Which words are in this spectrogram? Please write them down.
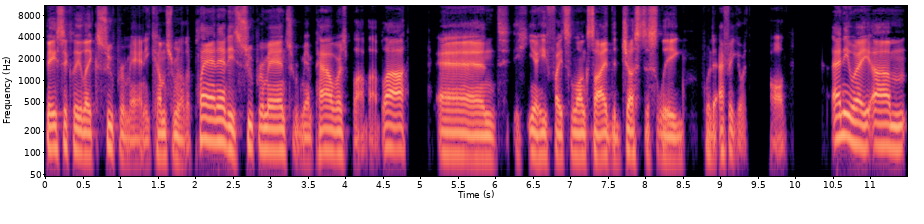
basically like Superman. He comes from another planet. He's Superman, Superman powers, blah blah blah, and you know he fights alongside the Justice League. What I forget what they're called. Anyway, um,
